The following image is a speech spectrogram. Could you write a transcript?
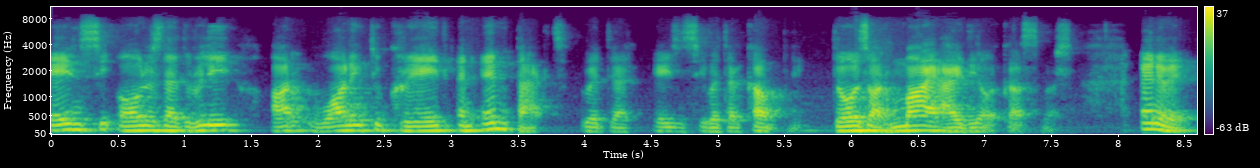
agency owners that really are wanting to create an impact with their agency, with their company. Those are my ideal customers. Anyway,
